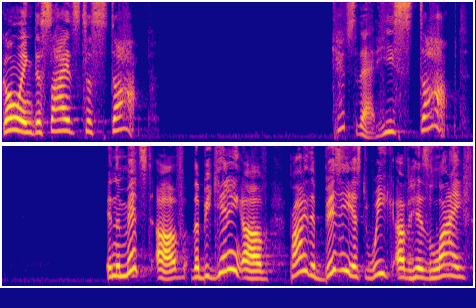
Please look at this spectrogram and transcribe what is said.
going, decides to stop. Catch that. He stopped. In the midst of, the beginning of, probably the busiest week of his life,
